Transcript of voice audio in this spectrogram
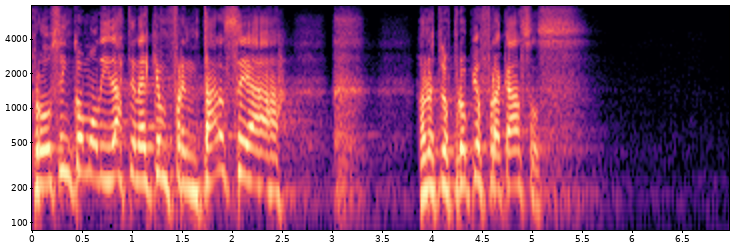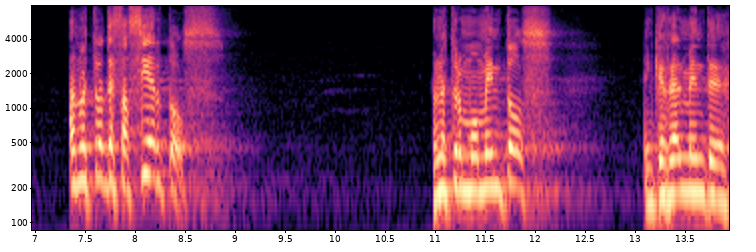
Produce incomodidad tener que enfrentarse a, a nuestros propios fracasos a nuestros desaciertos, a nuestros momentos en que realmente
